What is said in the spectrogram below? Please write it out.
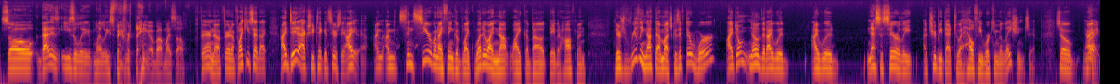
So that is easily my least favorite thing about myself. Fair enough. Fair enough. Like you said, I, I did actually take it seriously. I I'm I'm sincere when I think of like what do I not like about David Hoffman. There's really not that much because if there were, I don't know that I would I would necessarily attribute that to a healthy working relationship. So I- Right.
